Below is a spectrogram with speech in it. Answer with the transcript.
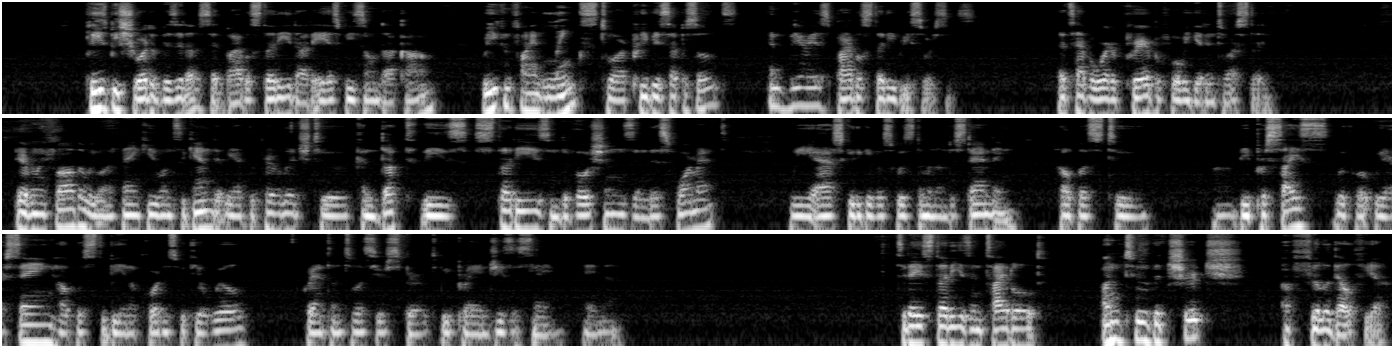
Please be sure to visit us at BibleStudy.asbzone.com, where you can find links to our previous episodes and various Bible study resources. Let's have a word of prayer before we get into our study. Dear Heavenly Father, we want to thank you once again that we have the privilege to conduct these studies and devotions in this format. We ask you to give us wisdom and understanding. Help us to uh, be precise with what we are saying. Help us to be in accordance with your will. Grant unto us your Spirit, we pray in Jesus' name. Amen. Today's study is entitled Unto the Church of Philadelphia.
